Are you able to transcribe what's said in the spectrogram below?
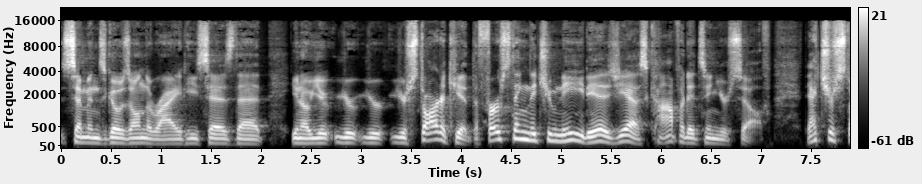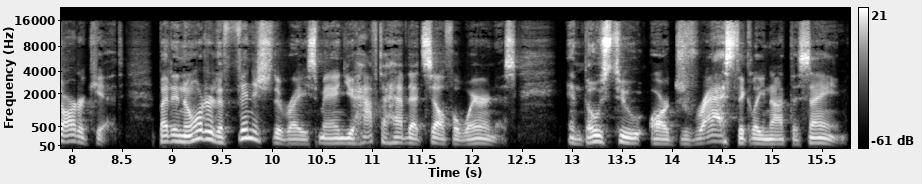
Simmons goes on the right. He says that you know your your your your starter kit. The first thing that you need is yes, confidence in yourself. That's your starter kit. But in order to finish the race, man, you have to have that self awareness. And those two are drastically not the same.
